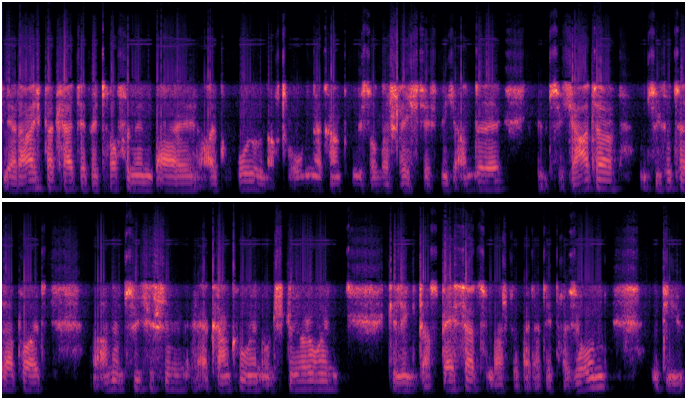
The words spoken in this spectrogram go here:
die Erreichbarkeit der Betroffenen bei Alkohol- und auch Drogenerkrankungen besonders schlecht ist. Nicht andere, ein Psychiater, ein Psychotherapeut, bei anderen psychischen Erkrankungen und Störungen gelingt das besser, zum Beispiel bei der Depression, die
